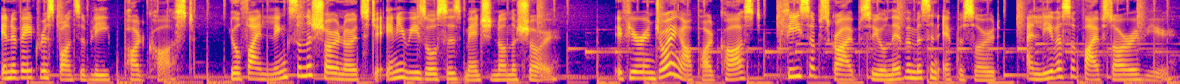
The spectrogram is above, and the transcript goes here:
Innovate Responsibly podcast. You'll find links in the show notes to any resources mentioned on the show. If you're enjoying our podcast, please subscribe so you'll never miss an episode and leave us a five star review.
